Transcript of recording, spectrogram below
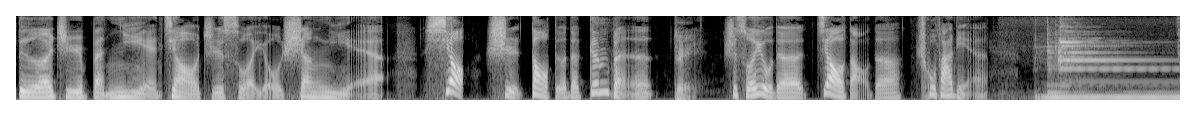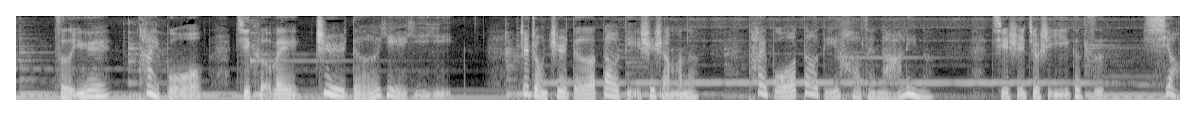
德之本也，教之所由生也。孝是道德的根本，对，是所有的教导的出发点。”子曰：“泰伯，即可谓至德也已矣。”这种至德到底是什么呢？泰伯到底好在哪里呢？其实就是一个字：孝。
